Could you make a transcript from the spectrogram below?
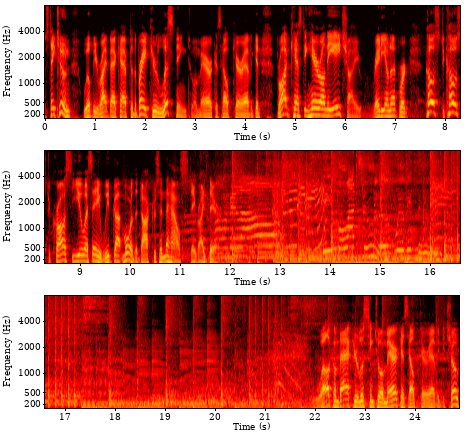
Stay tuned. We'll be right back after the break. You're listening to America's Healthcare Advocate, broadcasting here on the HI Radio Network, coast to coast across the USA. We've got more the doctors in the house. Stay right there. Welcome back. You're listening to America's Healthcare Advocate Show,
